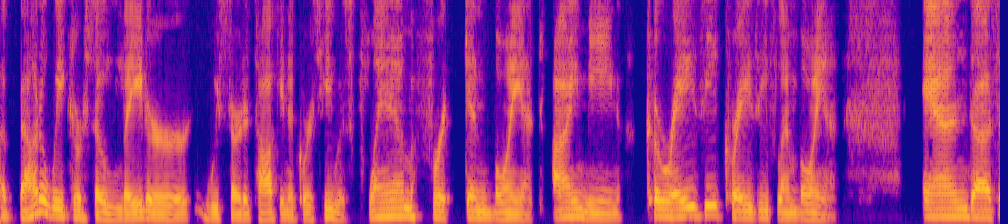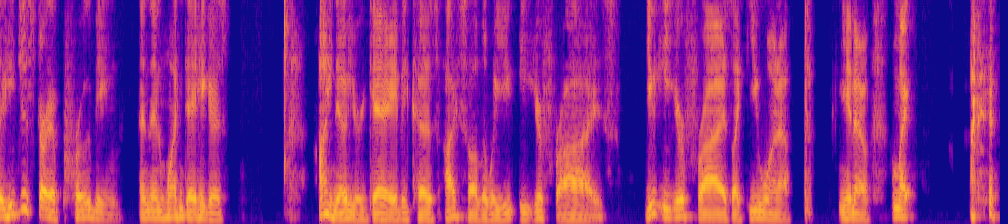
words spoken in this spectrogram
about a week or so later, we started talking. Of course, he was flam frickin' buoyant. I mean, crazy, crazy flamboyant. And uh, so he just started probing. And then one day he goes, I know you're gay because I saw the way you eat your fries. You eat your fries like you want to, you know. I'm like,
